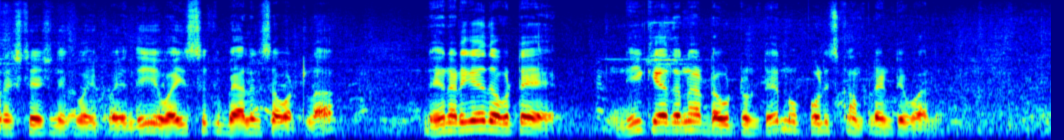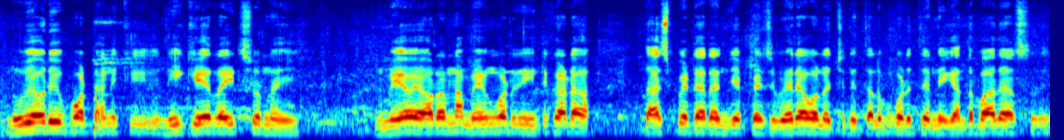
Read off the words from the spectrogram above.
ప్రెస్టేషన్ ఎక్కువైపోయింది ఈ వయసుకి బ్యాలెన్స్ అవ్వట్లా. నేను అడిగేది ఒకటే నీకేదైనా డౌట్ ఉంటే నువ్వు పోలీస్ కంప్లైంట్ ఇవ్వాలి. నువ్వెవరికి పోవటానికి? నీకే రైట్స్ ఉన్నాయి. మేము ఎవరన్నా మేము కూడా నీ ఇంటికాడ దాచిపెట్టారని చెప్పేసి వేరే వాళ్ళు వచ్చి నీ తలుపు కొడితే నీకు ఎంత బాధ వేస్తుంది?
